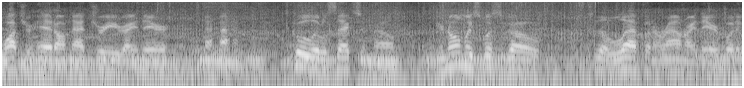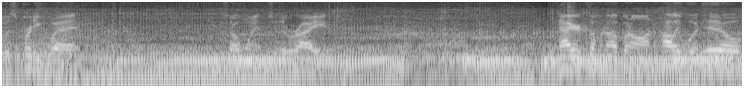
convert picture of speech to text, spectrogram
Watch your head on that tree right there. it's a cool little section though. You're normally supposed to go to the left and around right there, but it was pretty wet. So I went to the right. Now you're coming up on Hollywood Hill.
